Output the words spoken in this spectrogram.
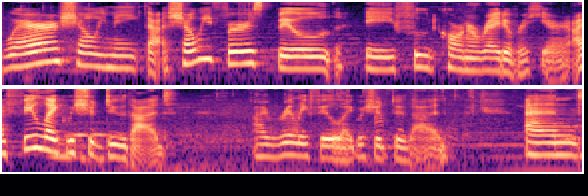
where shall we make that? Shall we first build a food corner right over here? I feel like we should do that. I really feel like we should do that. And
